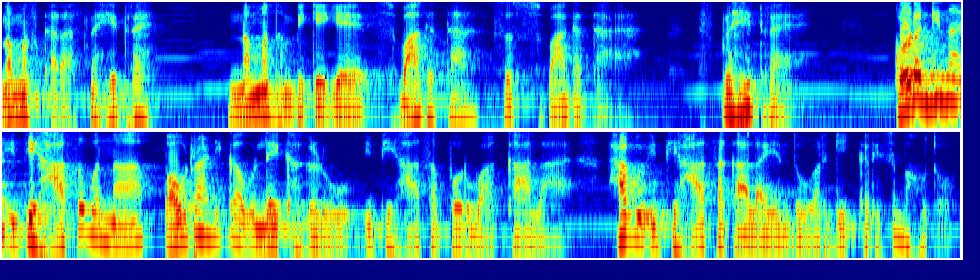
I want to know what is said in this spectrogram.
ನಮಸ್ಕಾರ ಸ್ನೇಹಿತರೆ, ನಮ್ಮ ನಂಬಿಕೆಗೆ ಸ್ವಾಗತ, ಸುಸ್ವಾಗತ. ಸ್ನೇಹಿತರೆ, ಕೊಡಗಿನ ಇತಿಹಾಸವನ್ನ ಪೌರಾಣಿಕ ಉಲ್ಲೇಖಗಳು ಇತಿಹಾಸ ಪೂರ್ವ ಕಾಲ ಹಾಗೂ ಇತಿಹಾಸ ಕಾಲ ಎಂದು ವರ್ಗೀಕರಿಸಬಹುದು.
